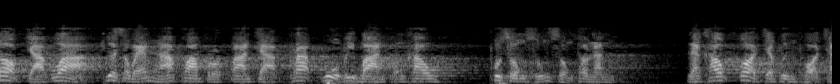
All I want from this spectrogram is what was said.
นอกจากว่าเพื่อแสวงหาความโปรดปรานจากพระผู้วิบาลของเขา ผู้ทรงสูงส่งเท่านั้น และเขาก็จะพึงพอใจ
